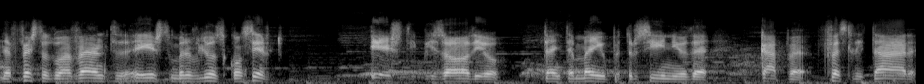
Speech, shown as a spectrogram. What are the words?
na festa do Avante a este maravilhoso concerto. Este episódio tem também o patrocínio da Capa Facilitar,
